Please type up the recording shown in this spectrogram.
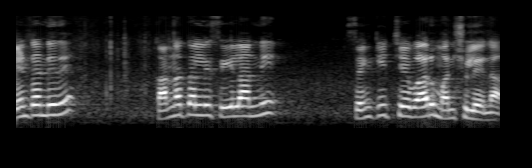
ఏంటండి ఇది? కన్నతల్లి శీలాన్ని శంకిచ్చేవారు మనుషులేనా?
